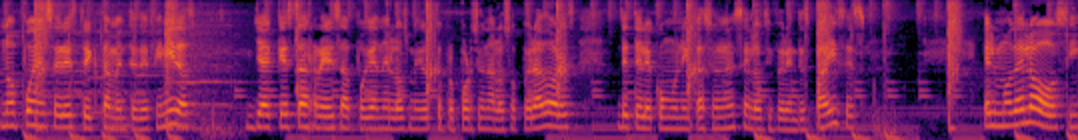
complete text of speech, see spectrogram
no pueden ser estrictamente definidas, ya que estas redes apoyan en los medios que proporcionan los operadores de telecomunicaciones en los diferentes países. El modelo OSI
